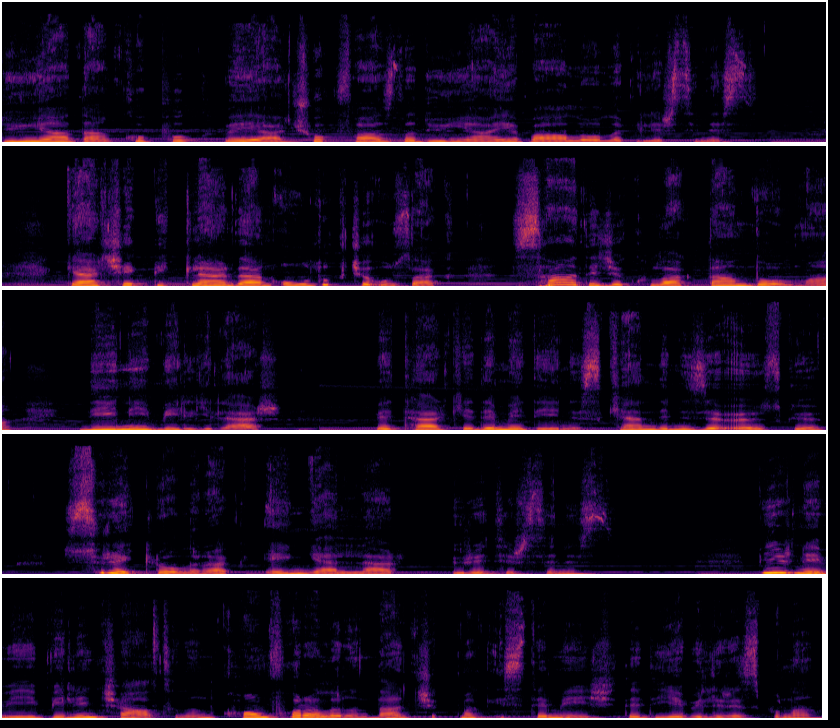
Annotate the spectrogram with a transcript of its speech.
dünyadan kopuk veya çok fazla dünyaya bağlı olabilirsiniz. Gerçekliklerden oldukça uzak, sadece kulaktan dolma dini bilgiler ve terk edemediğiniz kendinize özgü sürekli olarak engeller üretirsiniz. Bir nevi bilinçaltının konfor alanından çıkmak istemeyişi de diyebiliriz buna.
